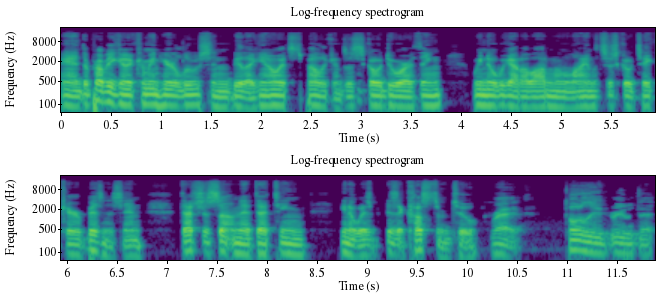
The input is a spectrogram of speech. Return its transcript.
And they're probably going to come in here loose and be like, you know, it's the Pelicans. Let's go do our thing. We know we got a lot on the line. Let's just go take care of business. And that's just something that that team, you know, is, is accustomed to. Right. Totally agree with that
